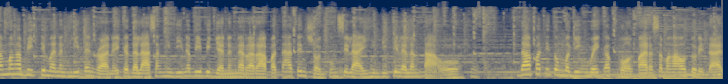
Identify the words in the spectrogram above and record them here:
Ang mga biktima ng hit and run ay kadalasang hindi nabibigyan ng nararapat na atensyon kung sila ay hindi kilalang tao. Dapat itong maging wake-up call para sa mga autoridad.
